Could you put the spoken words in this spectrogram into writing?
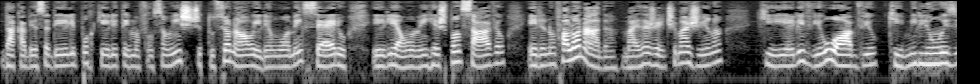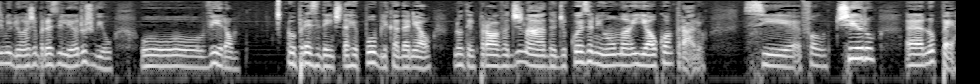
da cabeça dele, porque ele tem uma função institucional, ele é um homem sério, ele é um homem responsável, ele não falou nada, mas a gente imagina que ele viu o óbvio que milhões e milhões de brasileiros viu, o, viram. O presidente da República, Daniel, não tem prova de nada, de coisa nenhuma, e ao contrário. Se foi um tiro é, no pé,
